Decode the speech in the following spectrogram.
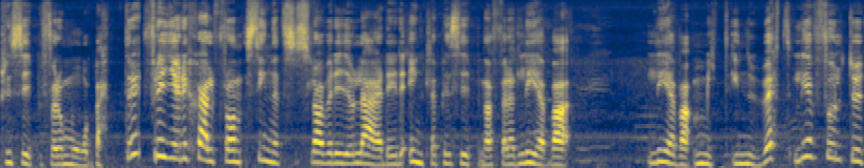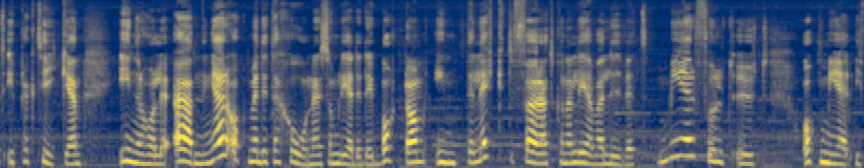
principer för att må bättre. Frigör dig själv från sinnets slaveri och lär dig de enkla principerna för att leva leva mitt i nuet. Lev fullt ut i praktiken innehåller övningar och meditationer som leder dig bortom intellekt för att kunna leva livet mer fullt ut och mer i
